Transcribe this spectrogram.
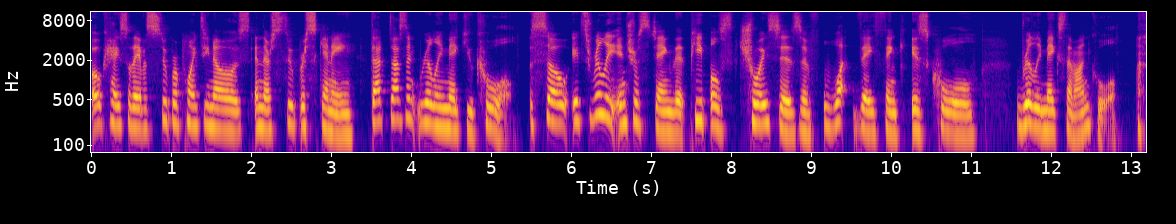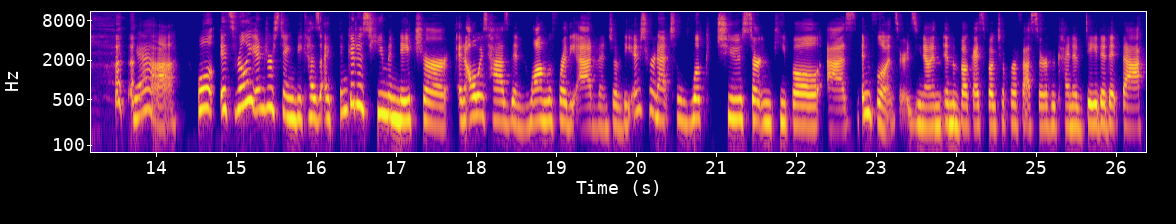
Okay, so they have a super pointy nose and they're super skinny. That doesn't really make you cool. So it's really interesting that people's choices of what they think is cool really makes them uncool. yeah. Well, it's really interesting because I think it is human nature and always has been long before the advent of the internet to look to certain people as influencers. You know, in, in, the book, I spoke to a professor who kind of dated it back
